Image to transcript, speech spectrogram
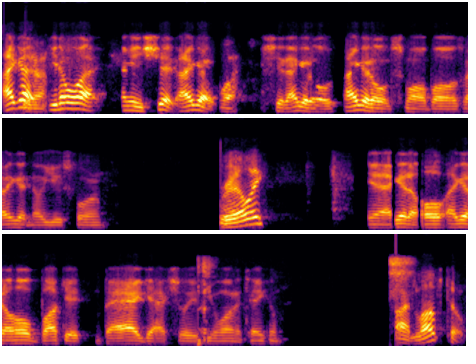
I got, Yeah. you know what? I mean, shit, I got, What? shit, I got old, I got old small balls. I got no use for them. Really? Yeah, I got a whole, I got a whole bucket bag actually. If you want to take them. I'd love to.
